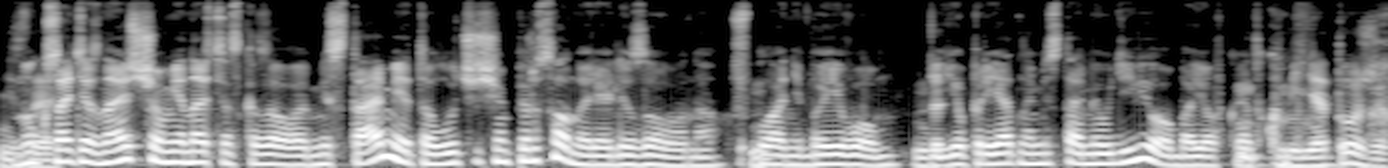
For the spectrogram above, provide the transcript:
не ну, знаю. Ну, кстати, знаешь, что мне Настя сказала? Местами это лучше, чем персона реализована в плане боевом. Да. Ее приятно местами удивила боевка. Такой, Меня тоже.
